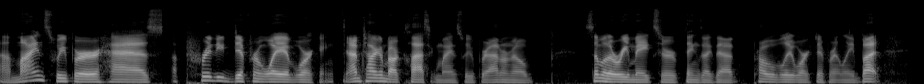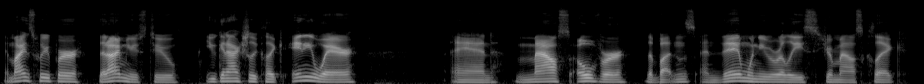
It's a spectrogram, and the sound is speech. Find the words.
Uh, Minesweeper has a pretty different way of working. I'm talking about classic Minesweeper. I don't know. Some of the remakes or things like that probably work differently. But in Minesweeper that I'm used to, you can actually click anywhere and mouse over the buttons. And then when you release your mouse click,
